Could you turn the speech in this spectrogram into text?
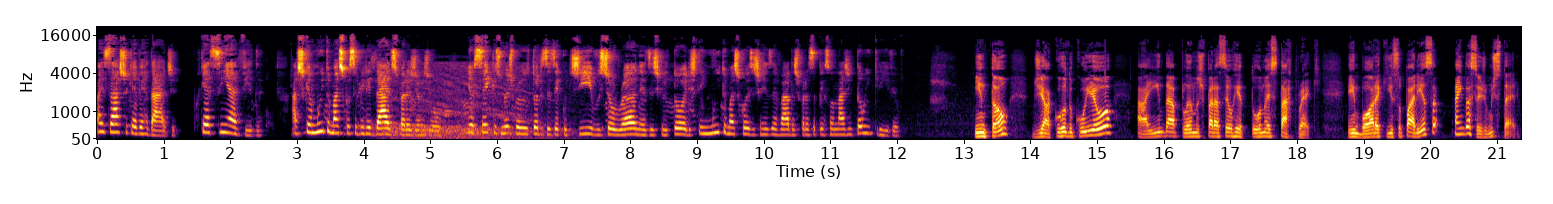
Mas acho que é verdade, porque assim é a vida. Acho que há muito mais possibilidades para Giorgio. E eu sei que os meus produtores executivos, showrunners, escritores têm muito mais coisas reservadas para essa personagem tão incrível. Então, de acordo com Yo, ainda há planos para seu retorno a Star Trek. Embora que isso pareça ainda seja um mistério.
